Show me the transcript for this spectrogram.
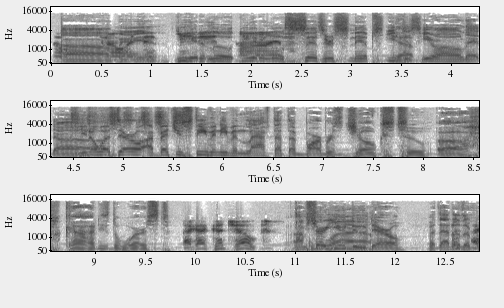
so. Oh, you know, I man. think You hit a little, it's you hit a little time. scissor snips. You Yep. just hear all that. Uh, You know what, Darryl? I bet you Steven even laughed at the barber's jokes too. Oh God, he's the worst. I got good jokes. I'm sure Wow. you do, Darryl. But that other I got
